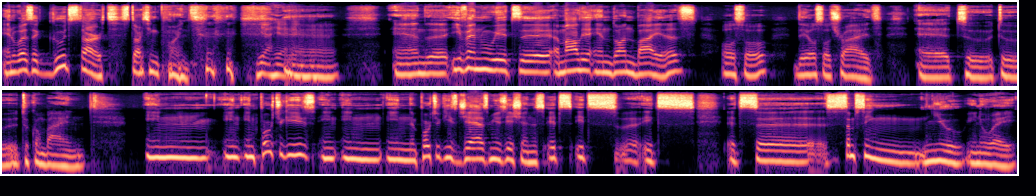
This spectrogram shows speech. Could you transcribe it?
and was a good start, starting point. yeah, yeah, yeah. Uh, and uh, even with uh, Amalia and Don Byas, also they also tried uh, to to to combine. In in in Portuguese in in in Portuguese jazz musicians, it's it's uh, it's it's uh, something new in a way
